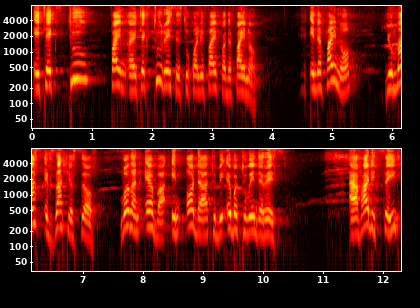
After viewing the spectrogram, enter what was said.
it takes two fin- uh, it takes two races to qualify for the final. In the final, you must exert yourself more than ever in order to be able to win the race. I've heard it said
